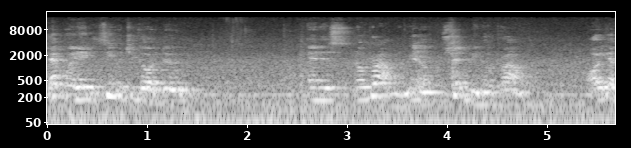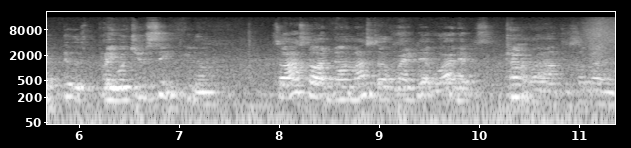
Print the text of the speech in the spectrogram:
That way they can see what you're gonna do, and it's no problem. You know, shouldn't be no problem. All you have to do is play what you see. You know. So I started doing my stuff like that. Well, I'd have to turn around to somebody,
